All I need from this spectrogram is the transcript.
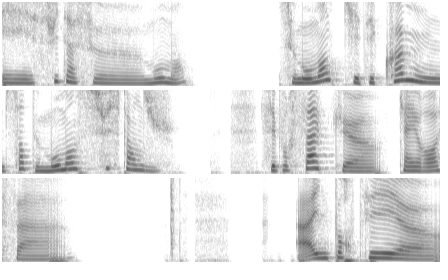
Et suite à ce moment, ce moment qui était comme une sorte de moment suspendu, c'est pour ça que Kairos a, a une portée euh,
